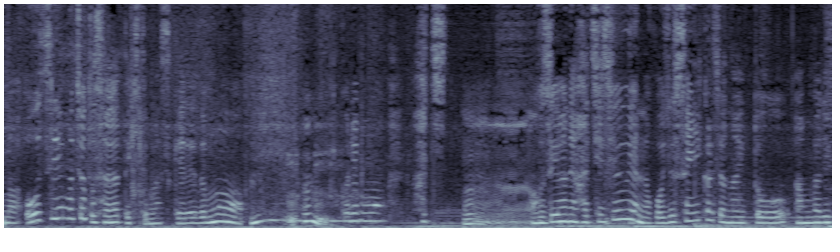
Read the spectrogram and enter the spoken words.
まあ、大津円もちょっと下がってきてますけれども、うん、うん、これもうん、大津円はね80円の50銭以下じゃないとあんまり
